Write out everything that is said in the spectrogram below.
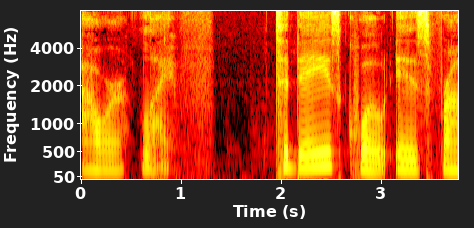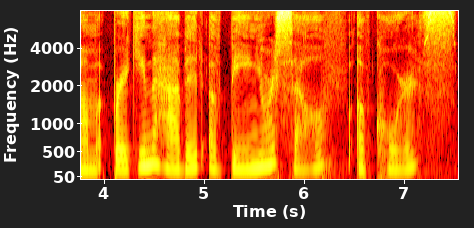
our life. Today's quote is from Breaking the Habit of Being Yourself, of course.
